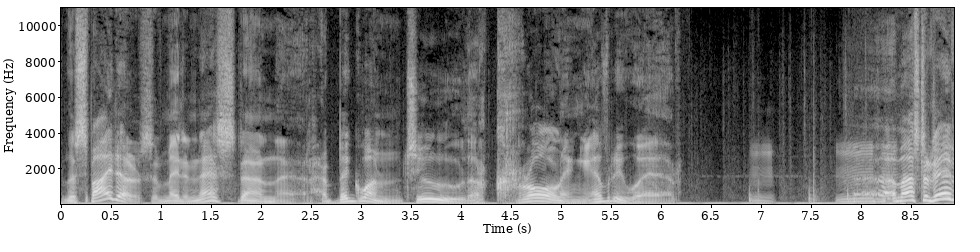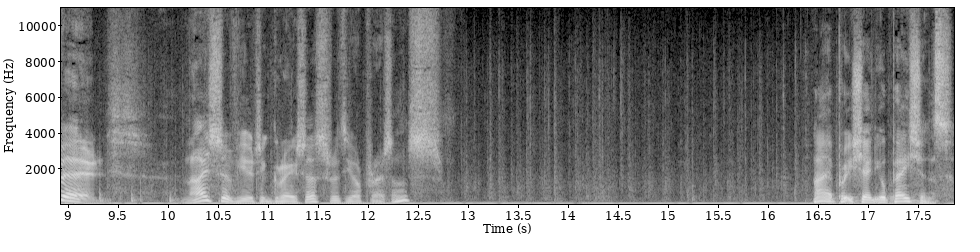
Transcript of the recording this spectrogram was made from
The spiders have made a nest down there. A big one, too. They're crawling everywhere. Uh, Master David, nice of you to grace us with your presence. I appreciate your patience.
